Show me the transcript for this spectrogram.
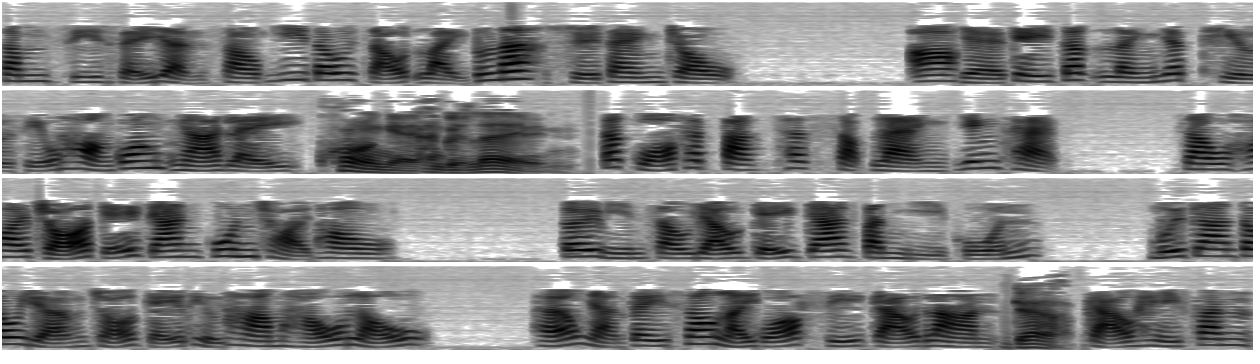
甚至死人寿衣都走嚟呢。树订做阿爷记得另一条小巷光雅里，得果七百七十零英尺，就开咗几间棺材铺。对面就有几间殡仪馆，每间都养咗几条探口佬，响人哋丧礼果市搞烂，搞气氛。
